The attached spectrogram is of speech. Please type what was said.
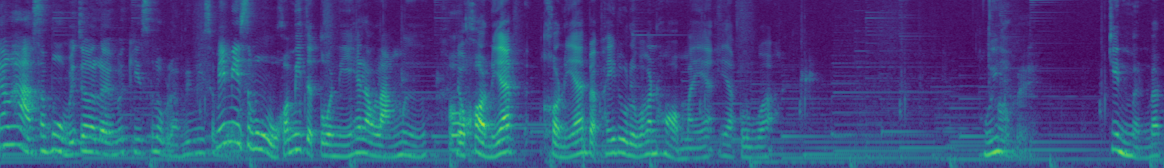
ยังหาสบู่ไม่เจอเลยเมื่อกี้สรุปแล้วไม่มีสบู่ ไม่มีสบู่เขามีแต่ตัวนี้ให้เราล้างมืออ๋อเดี๋ยวขออนุญาตขออนุญาตแบบให้ดูเลยว่ามันหอมไหมอะอยากรู้อะอุ้ยหอมไหมกลิ่นเหมือนแบบ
